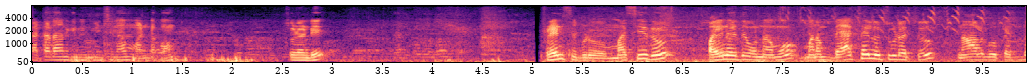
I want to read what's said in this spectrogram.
కట్టడానికి నిర్మించిన మండపం. చూడండి. ఫ్రెండ్స్ ఇప్పుడు మసీదు పైన అయితే ఉన్నాము. మనం బ్యాక్ సైడ్లో చూడొచ్చు. నాలుగు పెద్ద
